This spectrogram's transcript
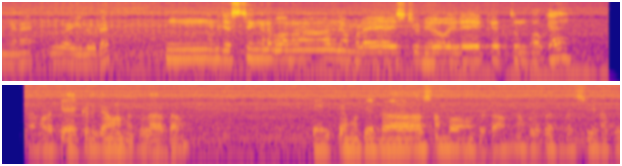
ഇങ്ങനെ ഈ വഴിയിലൂടെ ഇങ്ങനെ ജസ്റ്റ് ഇങ്ങനെ പോന്നാൽ നമ്മളെ സ്റ്റുഡിയോയിലേക്ക് എത്തും. ഓക്കെ നമ്മൾ കേക്ക് എടുക്കാൻ വന്നിട്ടുള്ള കേട്ടോ കേക്ക് നമുക്ക് എല്ലാ സംഭവവും കിട്ടാം നമ്മളിപ്പോൾ എന്താ ചെയ്യുന്നത്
